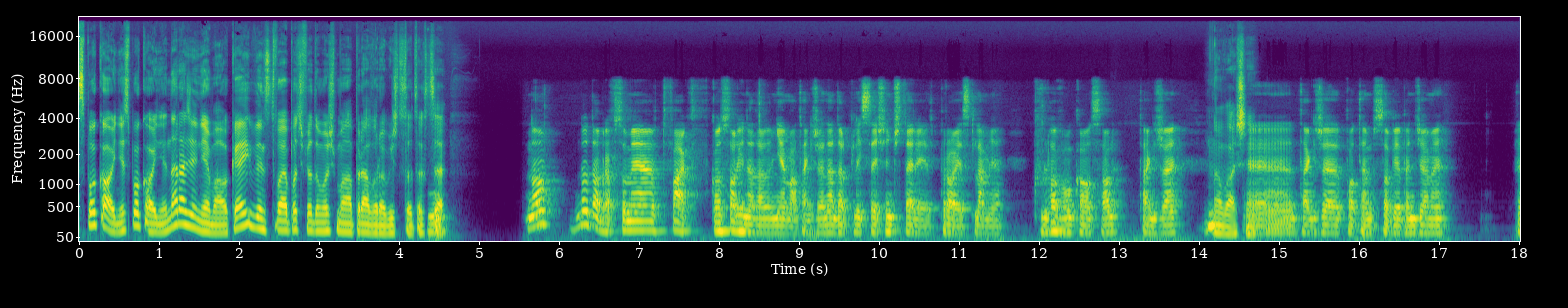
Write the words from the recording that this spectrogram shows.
Spokojnie, spokojnie. Na razie nie ma, ok? Więc twoja podświadomość ma prawo robić to, co chce. No, no dobra, w sumie fakt, w konsoli nadal nie ma, także nadal PlayStation 4 Pro jest dla mnie królową konsol, także, No właśnie. e, także potem sobie będziemy e,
